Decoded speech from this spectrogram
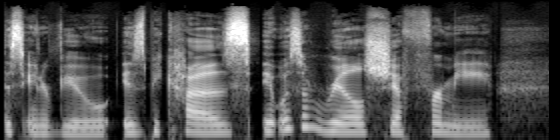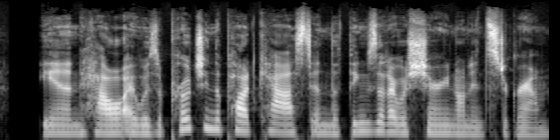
this interview is because it was a real shift for me in how I was approaching the podcast and the things that I was sharing on Instagram.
